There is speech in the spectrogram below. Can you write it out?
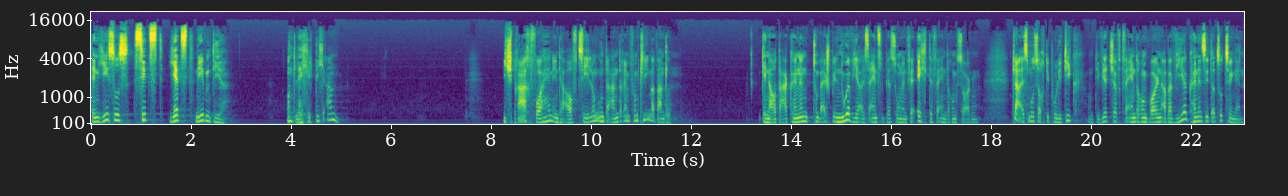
Denn Jesus sitzt jetzt neben dir und lächelt dich an. Ich sprach vorhin in der Aufzählung unter anderem vom Klimawandel. Genau da können zum Beispiel nur wir als Einzelpersonen für echte Veränderung sorgen. Klar, es muss auch die Politik und die Wirtschaft Veränderung wollen, aber wir können sie dazu zwingen.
